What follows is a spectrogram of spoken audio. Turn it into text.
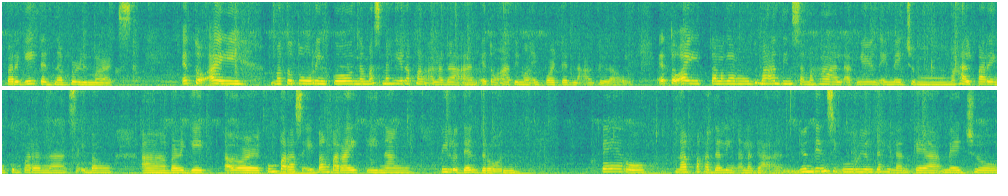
variegated na burl marks. Ito ay matuturing ko na mas mahirap ang alagaan itong ating mga imported na aglaw. Ito ay talagang dumaan din sa mahal at ngayon ay medyo mahal pa rin kumpara na sa ibang uh, variegate or kumpara sa ibang variety ng philodendron. Pero napakadaling alagaan. Yun din siguro yung dahilan kaya medyo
